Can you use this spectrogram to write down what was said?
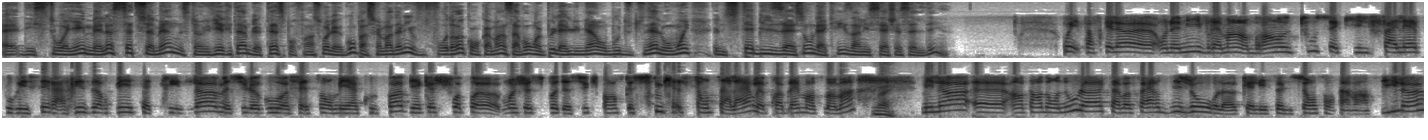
des citoyens, mais là, cette semaine, c'est un véritable test pour François Legault, parce qu'à un moment donné, il faudra qu'on commence à voir un peu la lumière au bout du tunnel, au moins une stabilisation de la crise dans les CHSLD. Oui, parce que là, euh, on a mis vraiment en branle tout ce qu'il fallait pour réussir à résorber cette crise-là. Monsieur Legault a fait son mea culpa, bien que je sois pas, moi je suis pas de ceux qui pensent que c'est une question de salaire, le problème en ce moment. Mais là, euh, entendons-nous, là, ça va faire dix jours là, que les solutions sont avancées. Là.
